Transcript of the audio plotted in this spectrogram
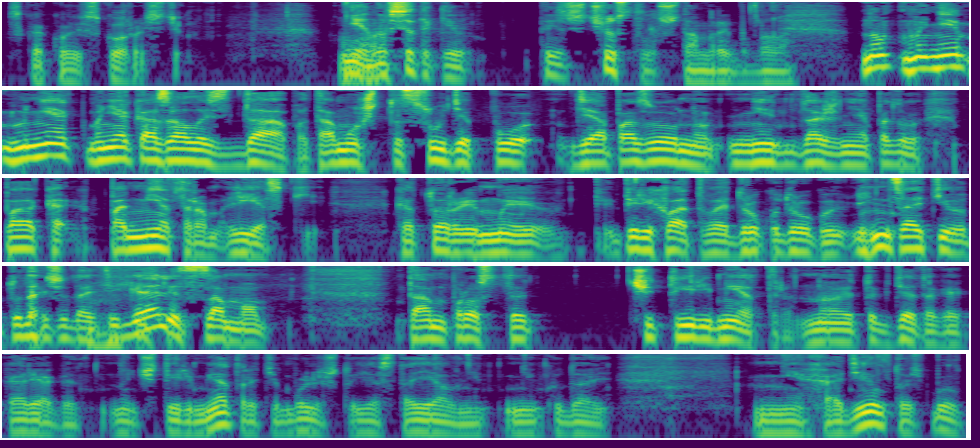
с какой скоростью. Не, вот. но все-таки ты же чувствовал, что там рыба была. Ну, мне, мне, мне казалось, да, потому что, судя по диапазону, не, даже не диапазону, по, по метрам лески, которые мы, перехватывая друг у друга инициативу, туда-сюда тягали с самом, там просто 4 метра. Но это где такая коряга на 4 метра, тем более, что я стоял никуда не ходил, то есть был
